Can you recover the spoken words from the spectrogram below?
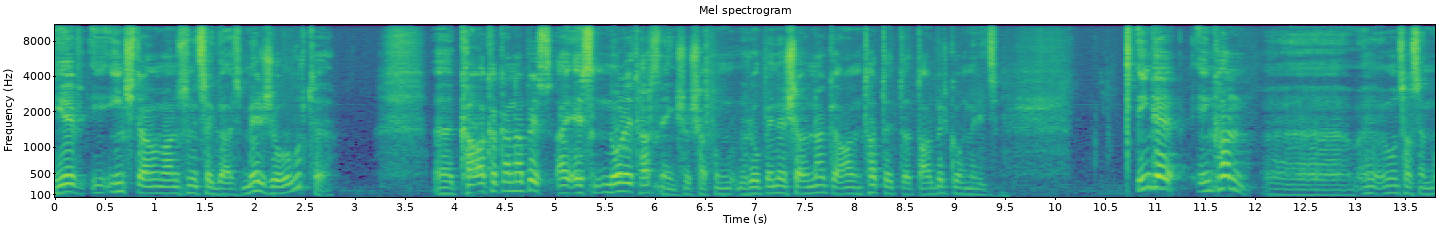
Եվ ինչ տրամաբանությունից է գալիս։ Մեր ժողովուրդը քաղաքականապես այս նոր այդ հարցն էինք շոշափում ռոպեներ շարունակ անընդհատ այդ տարբեր կողմերից ինքը ինքան ոնց ասեմ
